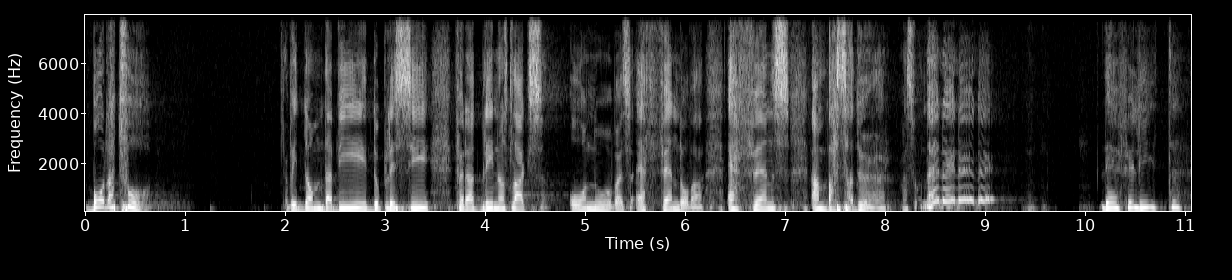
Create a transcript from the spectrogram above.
Båda två. Jag vet inte om David Duplessis för att bli någon slags ONU, FN då va? FNs ambassadör. Alltså, nej, nej, nej, nej. Det är för lite.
